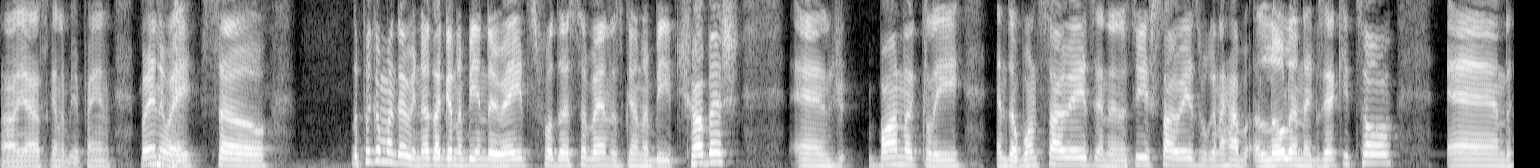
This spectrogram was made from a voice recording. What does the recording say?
Oh yeah, it's gonna be a pain. But anyway, so the Pokemon that we know that are gonna be in the raids for this event is gonna be Trubbish and Barnacle in the one star raids, and in the three star raids we're gonna have Alolan Exeggutor and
